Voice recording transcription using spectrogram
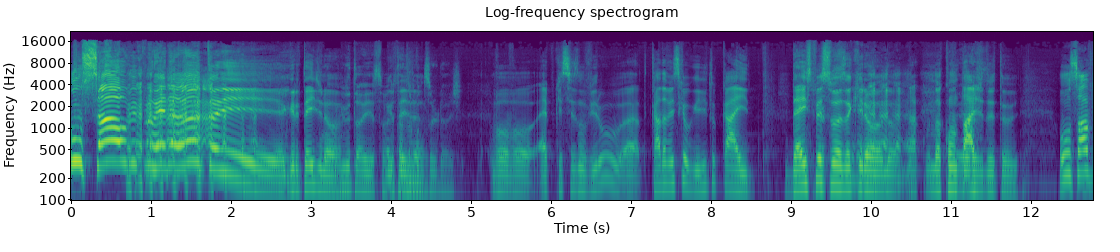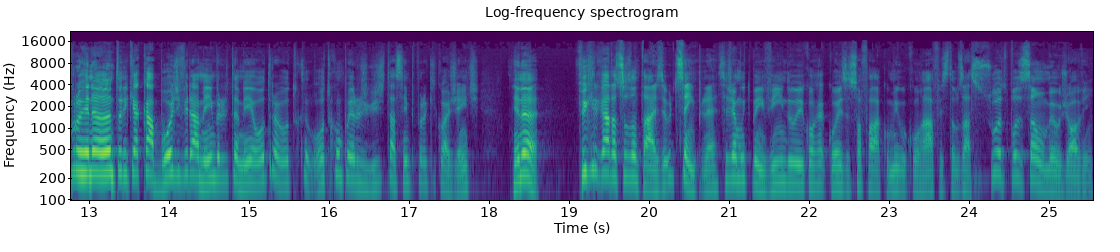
Um salve pro Renan Anthony! Eu gritei de novo. Gritou isso, mas Eu tá todo mundo surdo hoje. Vou, vou. É porque vocês não viram. ah, Cada vez que eu grito, cai 10 pessoas aqui no- no- na, na contagem do YouTube. Um salve pro Renan Anthony, que acabou de virar membro ele também. É outra, outro, outro companheiro de grid, tá sempre por aqui com a gente. Renan, fique ligado às suas vantagens. Eu de sempre, né? Seja muito bem-vindo e qualquer coisa, é só falar comigo, com o Rafa. Estamos à sua disposição, meu jovem.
